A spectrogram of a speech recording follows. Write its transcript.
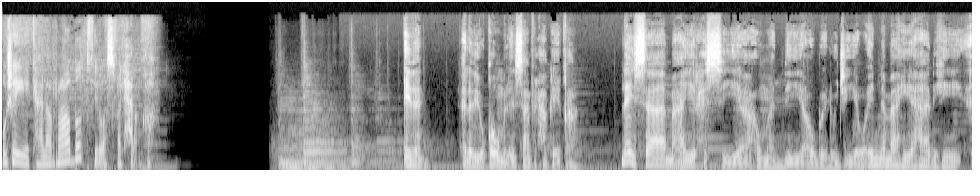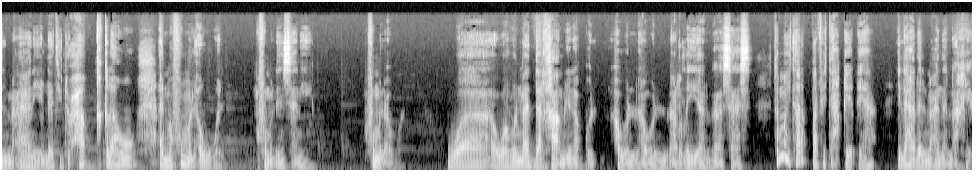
وشيك على الرابط في وصف الحلقة. إذا الذي يقوم الإنسان في الحقيقة ليس معايير حسية أو مادية أو بيولوجية وإنما هي هذه المعاني التي تحقق له المفهوم الأول مفهوم الإنسانية المفهوم الأول. وهو المادة الخام لنقل أو أو الأرضية الأساس. ثم يترقى في تحقيقها إلى هذا المعنى الأخير.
